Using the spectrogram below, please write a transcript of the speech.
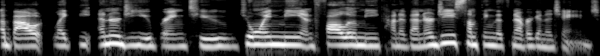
about like the energy you bring to join me and follow me kind of energy, something that's never going to change.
